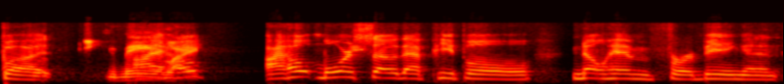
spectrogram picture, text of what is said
But you mean I like hope, I hope more so that people know him for being an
